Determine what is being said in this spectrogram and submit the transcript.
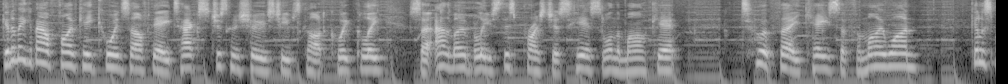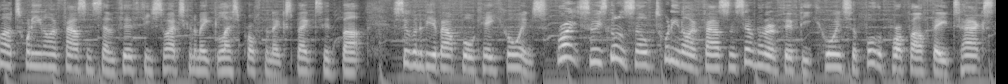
Gonna make about 5k coins after the EA tax, just gonna show you his cheapest card quickly. So at the moment, believes this price just here, so on the market, 2 at 30k, so for my one, Gonna spend 29,750, so actually gonna make less profit than expected, but still gonna be about 4k coins. Right, so he's gonna sell 29,750 coins, so for the profit after tax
